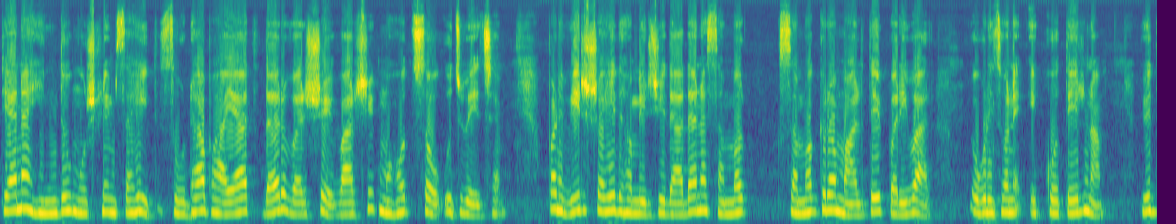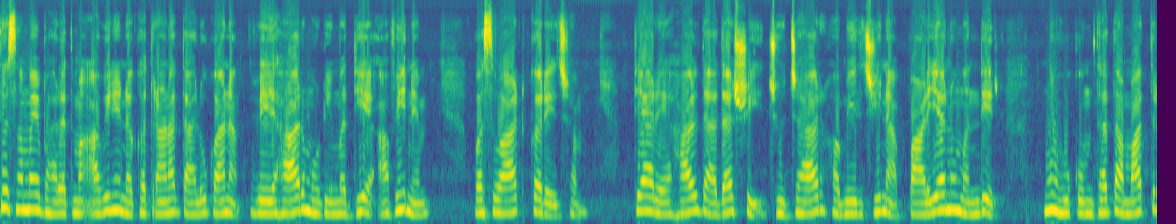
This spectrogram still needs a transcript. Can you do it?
ત્યાંના હિન્દુ મુસ્લિમ સહિત સોઢા ભાયાત દર વર્ષે વાર્ષિક મહોત્સવ ઉજવે છે. પણ વીર શહીદ હમીરજી દાદાના સમગ, સમગ્ર માલદેવ પરિવાર ઓગણીસો ને એકોતેરના યુદ્ધ સમયે ભારતમાં આવીને નખત્રાણા તાલુકાના વેહાર મોઢી મધ્યે આવીને વસવાટ કરે છે. ત્યારે હાલ દાદાશ્રી જુજાર હમીરજીના પાળિયાનું મંદિરનું હુકુમ થતાં માત્ર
